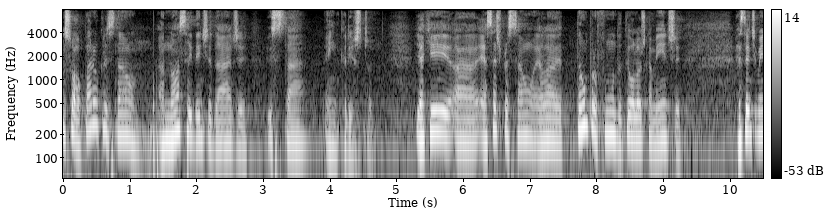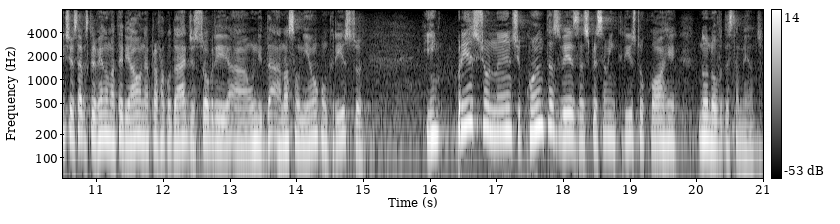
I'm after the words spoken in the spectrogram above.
Pessoal, para o cristão, a nossa identidade está em Cristo. E aqui, ah, essa expressão, ela é tão profunda teologicamente, Recentemente eu estava escrevendo um material né, para a faculdade sobre a, unidade, a nossa união com Cristo. E é impressionante quantas vezes a expressão em Cristo ocorre no Novo Testamento.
